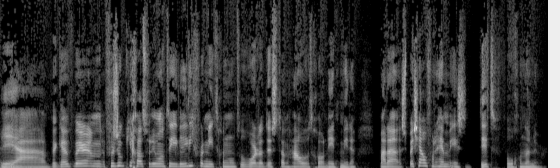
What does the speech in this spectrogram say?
Ja, ik heb weer een verzoekje gehad van iemand die liever niet genoemd wil worden. Dus dan houden we het gewoon in het midden. Maar eh, speciaal voor hem is dit volgende nummer.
